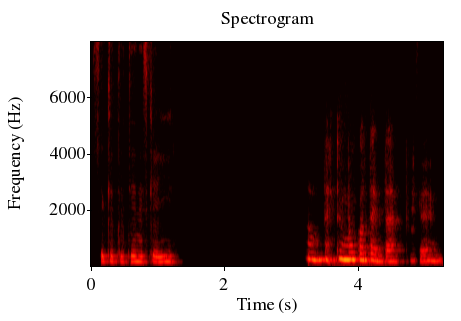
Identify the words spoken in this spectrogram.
Sé que te tienes que ir. estoy muy contenta porque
